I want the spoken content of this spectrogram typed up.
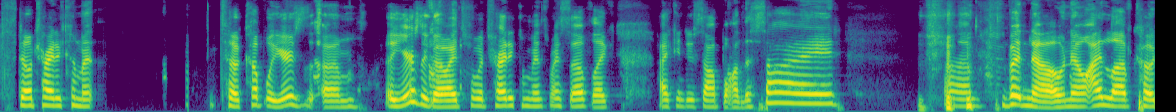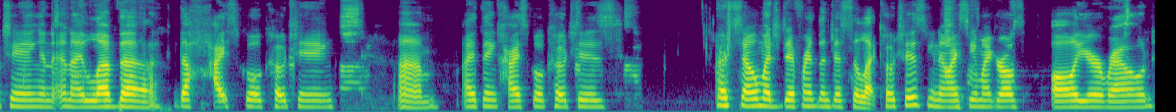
still tried to commit to a couple years um years ago i would try to convince myself like i can do softball on the side. Um, but no no i love coaching and, and i love the the high school coaching um, i think high school coaches are so much different than just select coaches. You know, I see my girls all year round.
